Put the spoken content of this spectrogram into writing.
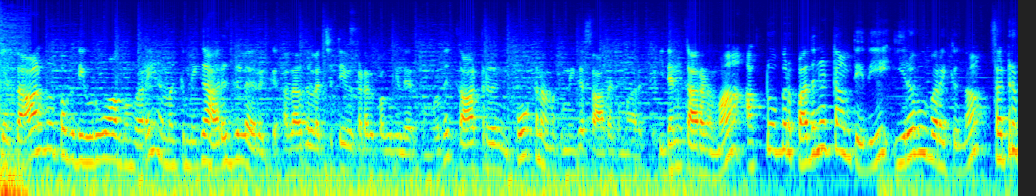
இந்த தாழ்வு பகுதி உருவாகும் வரை நமக்கு மிக அருகில் இருக்கு. அதாவது லட்சத்தீவு கடல் பகுதியில் இருக்கும்போது காற்றின் போக்கு நமக்கு மிக சாதகமா இருக்கு. இதன் காரணமா அக்டோபர் பதினெட்டாம் தேதி இரவு வரைக்கும் தான் சற்று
